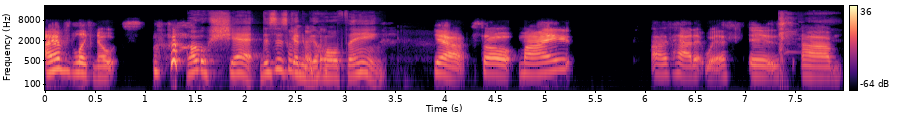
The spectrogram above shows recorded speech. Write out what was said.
I have like notes. Oh, shit. This is going to be a whole thing. Yeah. So my I've had it with is um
